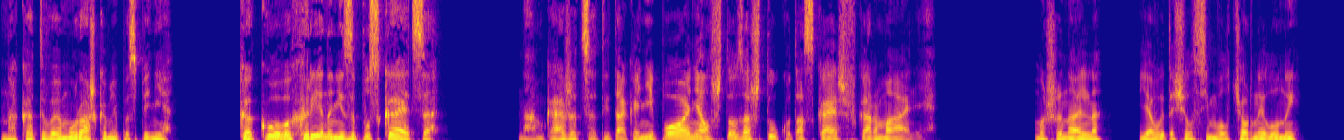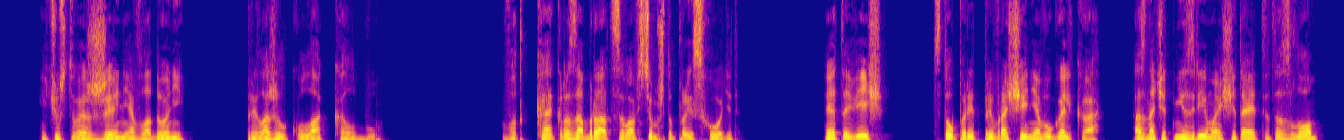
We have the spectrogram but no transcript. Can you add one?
накатывая мурашками по спине. Какого хрена не запускается? Нам кажется, ты так и не понял, что за штуку таскаешь в кармане. Машинально я вытащил символ черной луны и, чувствуя жжение в ладони, приложил кулак к колбу. Вот как разобраться во всем, что происходит? Эта вещь стопорит превращение в уголька, а значит, незримое считает это злом?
